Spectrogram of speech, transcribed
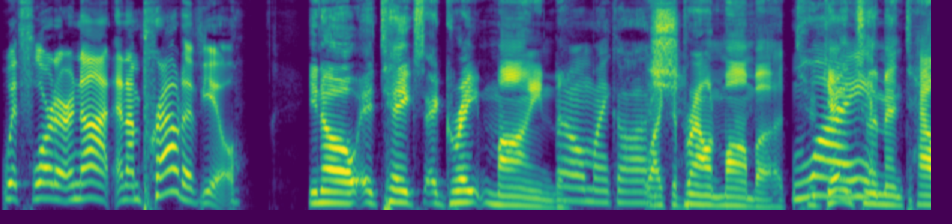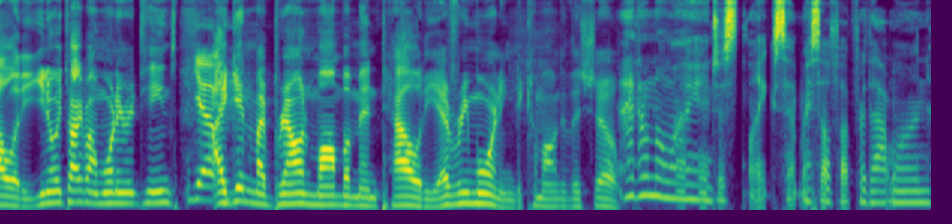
with Florida or not, and I'm proud of you. You know, it takes a great mind. Oh my gosh. Like the brown mamba to Why- get into the mentality. You know, we talk about morning routines. Yeah. I get in my brown mamba mentality every morning to come onto the show. I don't know why I just like set myself up for that one.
